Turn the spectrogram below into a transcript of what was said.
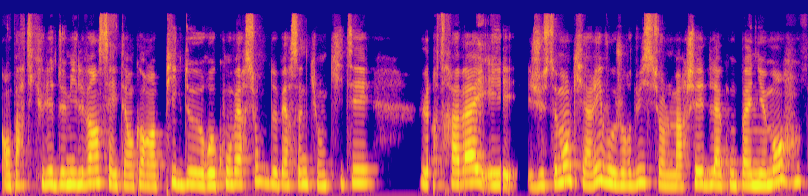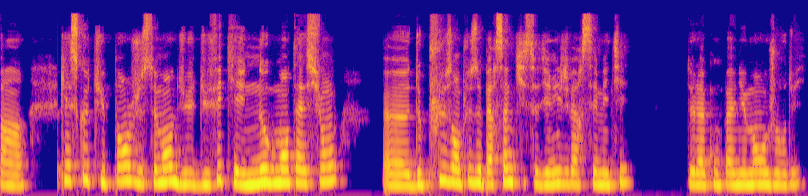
en particulier 2020, ça a été encore un pic de reconversion de personnes qui ont quitté leur travail et justement qui arrivent aujourd'hui sur le marché de l'accompagnement. Enfin, qu'est-ce que tu penses justement du, fait qu'il y a une augmentation euh, de plus en plus de personnes qui se dirigent vers ces métiers de l'accompagnement aujourd'hui?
